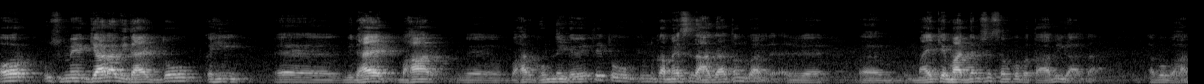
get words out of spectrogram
और उसमें ग्यारह विधायक, दो कहीं विधायक बाहर बाहर घूमने गए थे तो उनका मैसेज आ गया था उनका माइक के माध्यम से सबको बता भी गया था अब वो बाहर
